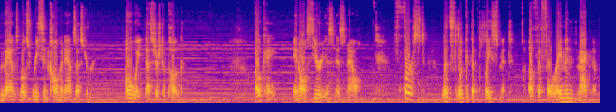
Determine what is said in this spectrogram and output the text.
man's most recent common ancestor. Oh wait, that's just a pug. Okay, in all seriousness now, first let's look at the placement of the foramen magnum.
